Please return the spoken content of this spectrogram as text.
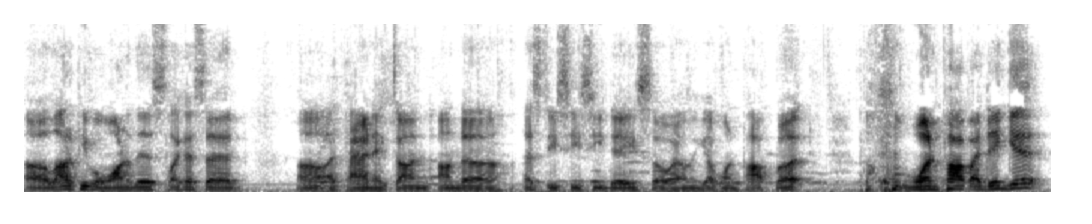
uh, a lot of people wanted this. Like I said, uh, I panicked on on the SDCC day, so I only got one pop. But the one pop I did get,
